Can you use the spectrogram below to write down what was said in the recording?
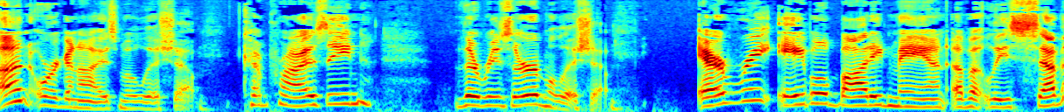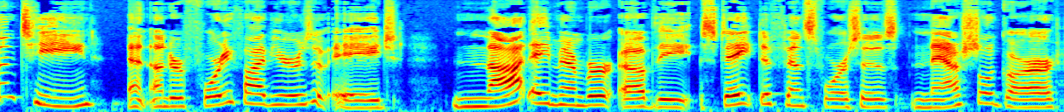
unorganized militia, comprising the reserve militia. Every able bodied man of at least 17 and under 45 years of age not a member of the State Defense Forces, National Guard,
